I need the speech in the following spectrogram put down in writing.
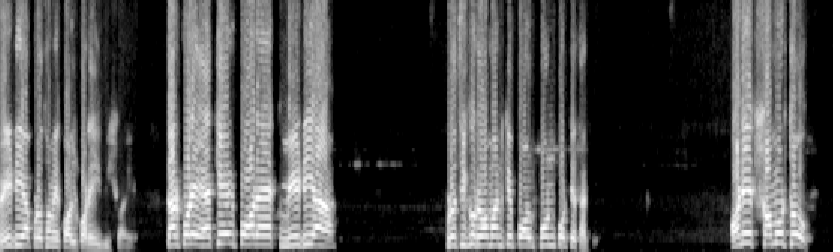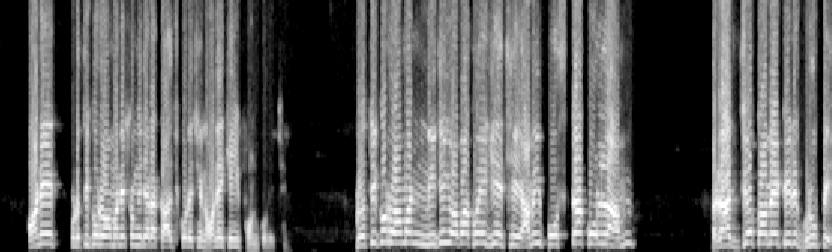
মিডিয়া প্রথমে কল করে এই বিষয়ে। তারপরে একের পর এক মিডিয়া প্রতিকুর রহমানকে ফোন করতে থাকে। অনেক সমর্থক, অনেক প্রতিকুর রহমানের সঙ্গে যারা কাজ করেছেন, অনেকেই ফোন করেছেন। প্রতিকুর রহমান নিজেই অবাক হয়ে গিয়েছে, আমি পোস্টটা করলাম রাজ্য কমিটির গ্রুপে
